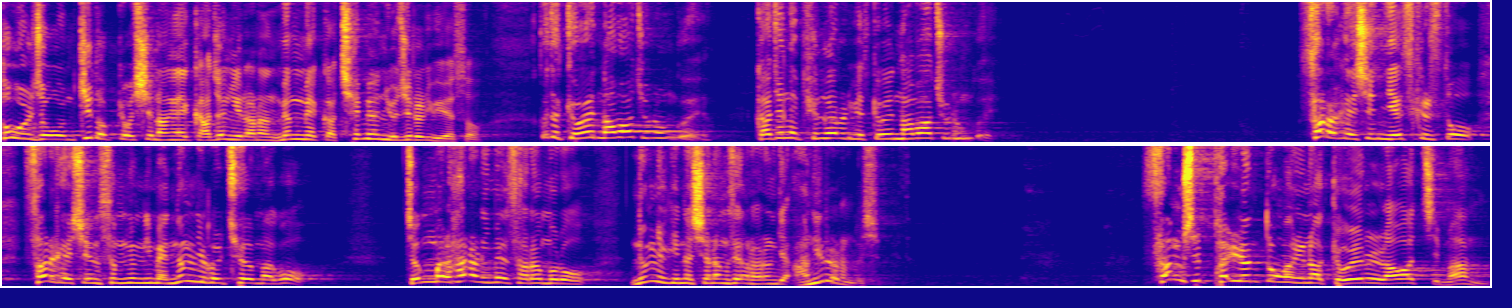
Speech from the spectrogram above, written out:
허울 좋은 기독교 신앙의 가정이라는 명맥과 체면 유지를 위해서 그저 교회 나와주는 거예요. 가정의 평화를 위해서 교회 나와주는 거예요. 살아계신 예수 그리스도, 살아계신 성령님의 능력을 체험하고 정말 하나님의 사람으로 능력 있는 신앙생활을 하는 게 아니라는 것입니다. 38년 동안이나 교회를 나왔지만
